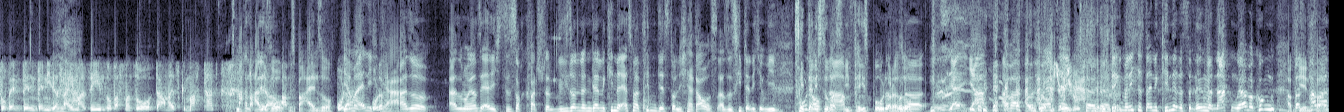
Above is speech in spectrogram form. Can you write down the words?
So, wenn, wenn, wenn die das einmal sehen, so was man so damals gemacht hat. Das machen alle da so. ab- ist bei allen so. Oder? Ja, mal ehrlich. Oder? Also, also mal ganz ehrlich, das ist doch Quatsch. Wie sollen denn deine Kinder erstmal finden die das doch nicht heraus? Also es gibt ja nicht irgendwie. Es gibt ja nicht sowas wie Facebook oder so. Oder, äh, ja, ja, aber, aber ehrlich, ich denke mal nicht, dass deine Kinder das dann irgendwann nachgucken. Ja, mal gucken, Auf was jeden Papa Fall.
